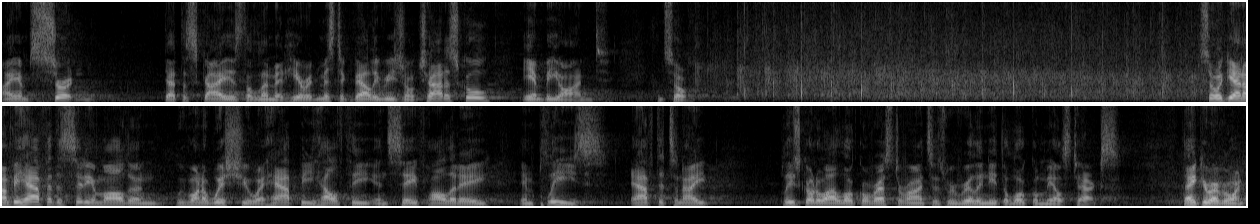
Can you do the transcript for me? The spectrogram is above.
I am certain that the sky is the limit here at Mystic Valley Regional Charter School and beyond. And so, so again, on behalf of the City of Malden, we want to wish you a happy, healthy, and safe holiday. And please, after tonight, please go to our local restaurants as we really need the local meals tax. Thank you, everyone.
